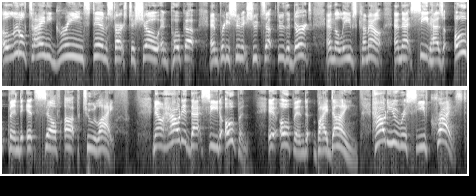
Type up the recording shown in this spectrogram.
a little tiny green stem starts to show and poke up, and pretty soon it shoots up through the dirt and the leaves come out, and that seed has opened itself up to life. Now, how did that seed open? It opened by dying. How do you receive Christ?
